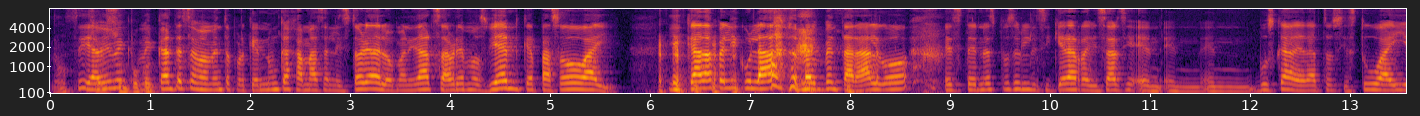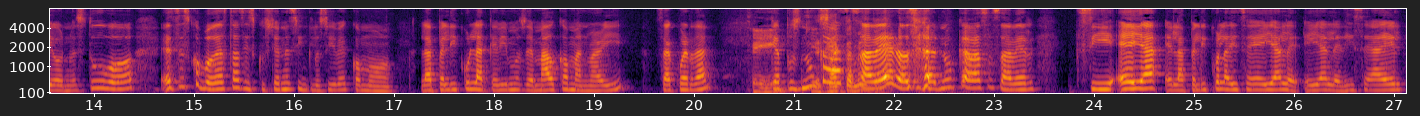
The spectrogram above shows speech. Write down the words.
¿no? Sí, O sea, a mí me, poco- me encanta ese momento porque nunca jamás en la historia de la humanidad sabremos bien qué pasó ahí. Y cada película va a inventar algo. Este, no es posible ni siquiera revisar si en, en, en búsqueda de datos si estuvo ahí o no estuvo. Este es como de estas discusiones, inclusive como la película que vimos de Malcolm and Marie, ¿se acuerdan? Sí, que pues nunca vas a saber, o sea, nunca vas a saber si ella, en la película dice ella, ella le dice a él,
